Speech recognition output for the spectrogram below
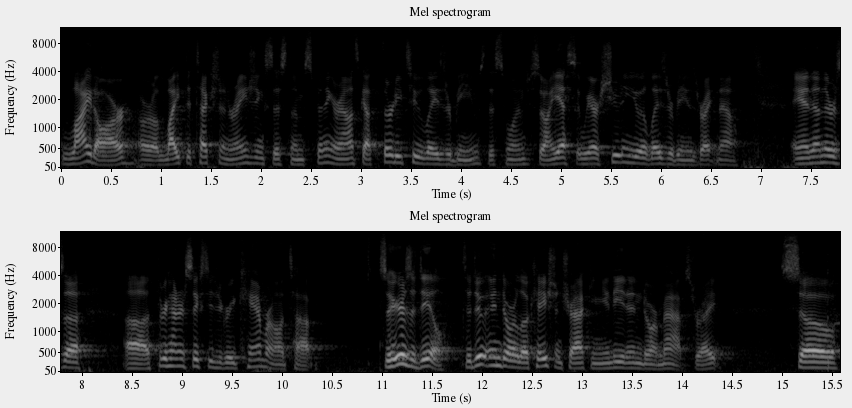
LiDAR, or a light detection and ranging system spinning around. It's got 32 laser beams, this one. So yes, we are shooting you with laser beams right now. And then there's a, a 360 degree camera on top. So here's the deal. To do indoor location tracking, you need indoor maps, right? So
